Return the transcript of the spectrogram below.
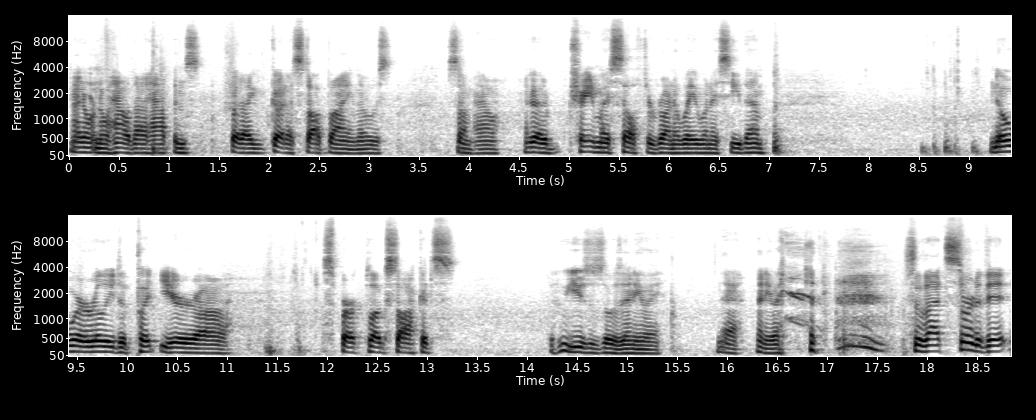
I don't know how that happens, but I gotta stop buying those somehow. I gotta train myself to run away when I see them. Nowhere really to put your uh, spark plug sockets. Who uses those anyway? Yeah, anyway. so that's sort of it.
